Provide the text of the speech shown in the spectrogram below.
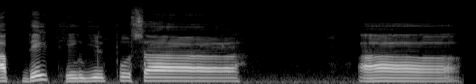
update hinggil po sa ah,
